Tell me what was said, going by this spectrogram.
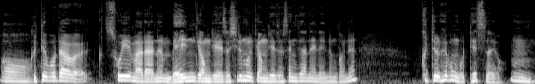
어. 그때보다 소위 말하는 메인 경제에서 실물 경제에서 생산해내는 거는 그때를 회복 못했어요. 음.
